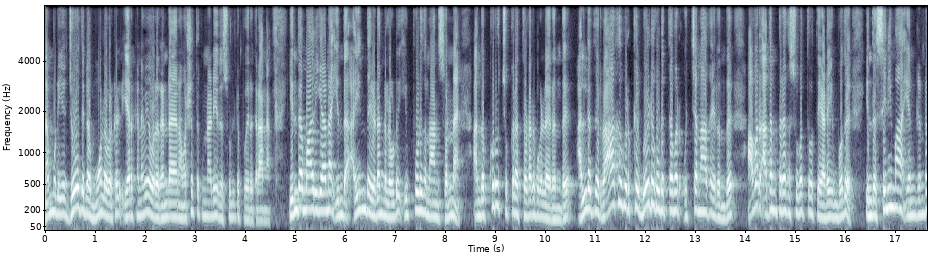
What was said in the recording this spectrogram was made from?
நம்முடைய ஜோதிட மூலவர்கள் ஏற்கனவே ஒரு ரெண்டாயிரம் வருஷத்துக்கு முன்னாடி இதை சொல்லிட்டு போயிருக்கிறாங்க. இந்த மாதிரியான இந்த ஐந்து இடங்களோடு இப்பொழுது நான் சொன்ன அந்த குரு சுக்கர தொடர்புகளில் இருந்து அல்லது ராகுவிற்கு வீடு கொடுத்தவர் உச்சனாக இருந்து அவர் அதன் பிறகு சுபத்துவத்தை அடையும் போது இந்த சினிமா என்கின்ற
